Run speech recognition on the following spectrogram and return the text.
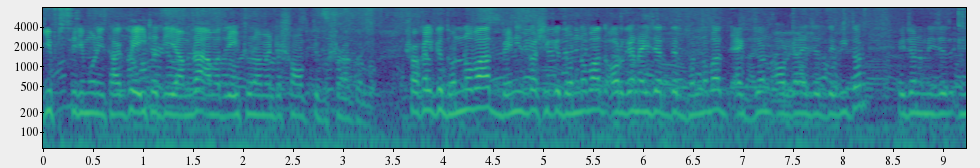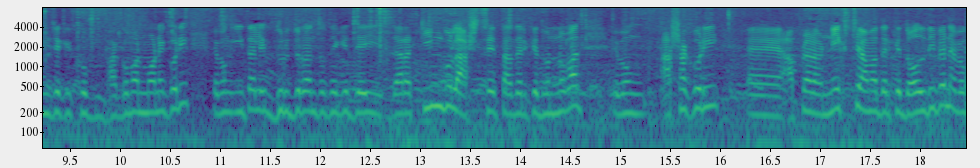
গিফট সিরিমনি থাকবে। এইটা দিয়ে আমরা আমাদের এই টুর্নামেন্টের সমাপ্তি ঘোষণা করব। সকালকে ধন্যবাদ, বেনিসবাসীকে ধন্যবাদ অর্গানাইজারদের ধন্যবাদ, একজন অর্গানাইজারদের ভিতর। এই জন্য নিজে, নিজেকে খুব ভাগ্যবান মনে করি এবং ইতালির দূর দূরান্ত থেকে যেই, যারা টিমগুলো আসছে তাদেরকে ধন্যবাদ এবং আশা করি আপনারা নেক্সটে আমাদেরকে দল দিবেন এবং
